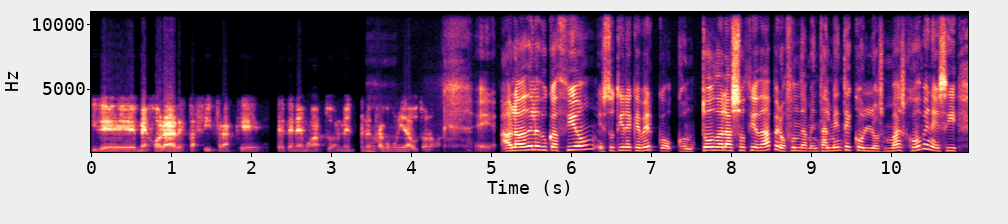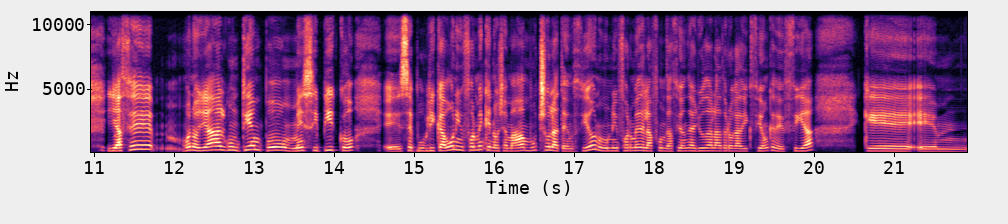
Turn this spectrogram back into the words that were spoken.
y de mejorar estas cifras que, tenemos actualmente en nuestra comunidad autónoma. Eh, hablaba de la educación, esto tiene que ver con, toda la sociedad, pero fundamentalmente con los más jóvenes. Y, hace, bueno, ya algún tiempo, un mes y pico, eh, se publicaba un informe que nos llamaba mucho la atención, un informe de la Fundación de Ayuda a la Drogadicción que decía que em,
